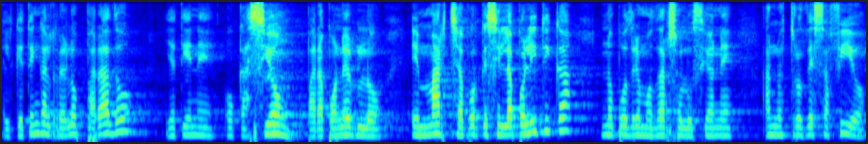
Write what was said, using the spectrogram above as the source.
El que tenga el reloj parado ya tiene ocasión para ponerlo en marcha, porque sin la política no podremos dar soluciones a nuestros desafíos.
